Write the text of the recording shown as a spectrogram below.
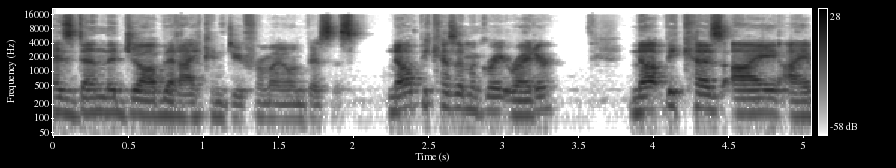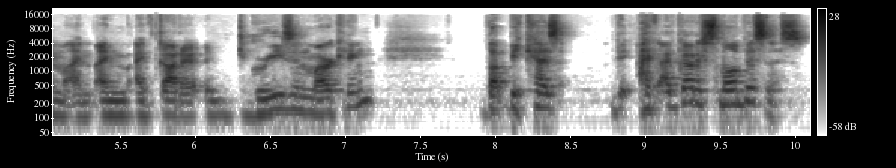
has done the job that I can do for my own business. Not because I'm a great writer, not because I I'm, I'm, I'm I've got a, degrees in marketing, but because I've got a small business.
